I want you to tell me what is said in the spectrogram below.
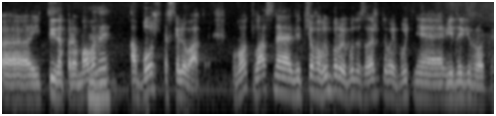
е, йти на перемовини. Або ж ескалювати, от власне від цього вибору і буде залежати майбутнє війни в Європі.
